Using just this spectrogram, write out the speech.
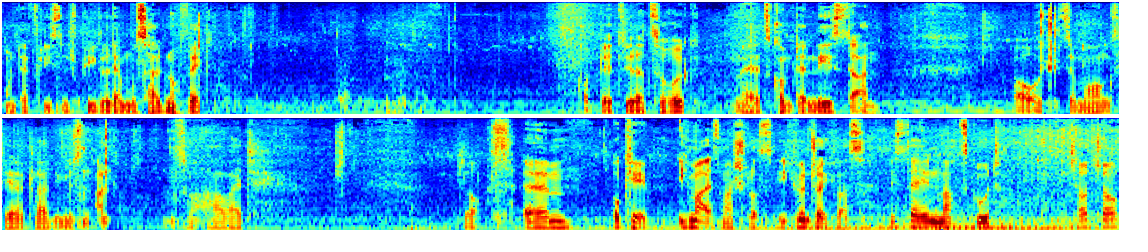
und der Fliesenspiegel, der muss halt noch weg. Kommt der jetzt wieder zurück? Na, jetzt kommt der nächste an. Oh, siehst du morgens her, klar, die müssen an zur Arbeit. So, ähm, okay, ich mache erstmal Schluss. Ich wünsche euch was. Bis dahin, macht's gut. Ciao, ciao.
